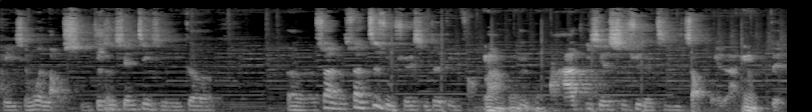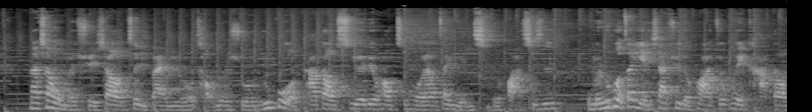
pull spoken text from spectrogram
可以先问老师，就是是先进行一个。呃，算算自主学习的地方吧，嗯把他一些失去的记忆找回来。嗯，对。那像我们学校这礼拜也有讨论说，如果他到四月六号之后要再延期的话，其实我们如果再延下去的话，就会卡到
